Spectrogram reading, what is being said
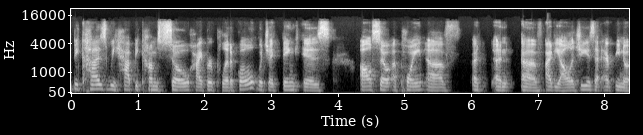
because we have become so hyper political, which I think is also a point of a, an of ideology is that you know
